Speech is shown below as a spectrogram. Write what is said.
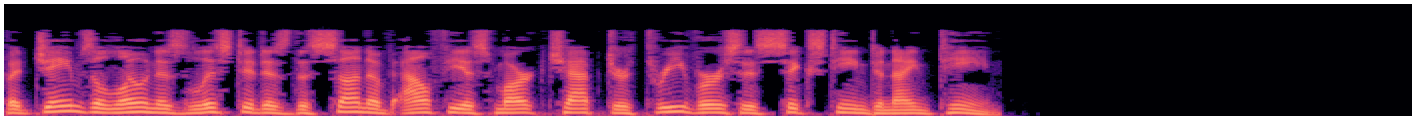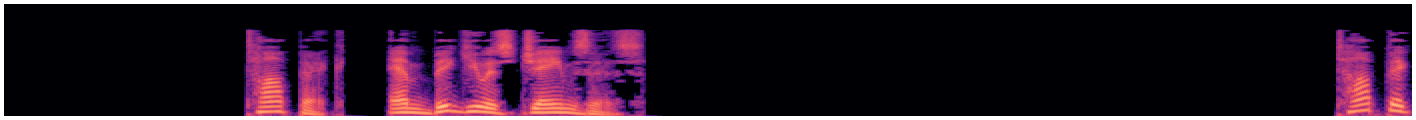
but James alone is listed as the son of Alphaeus Mark chapter 3 verses 16 to 19. Topic: Ambiguous Jameses. Topic:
